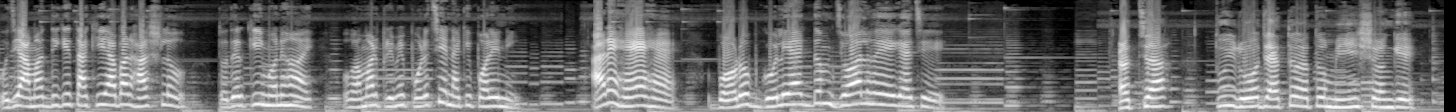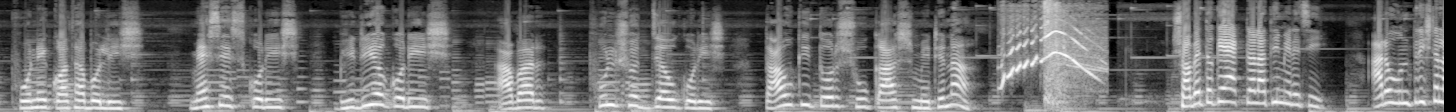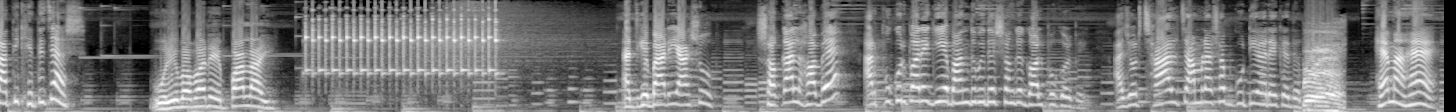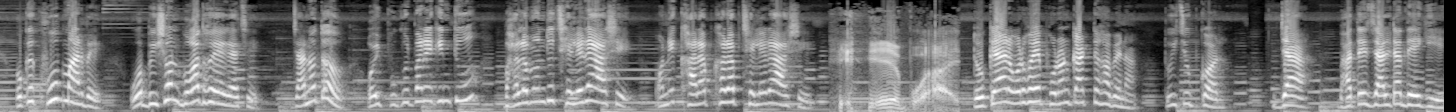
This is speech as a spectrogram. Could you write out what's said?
ও যে আমার দিকে তাকিয়ে আবার হাসলো তোদের কি মনে হয় ও আমার প্রেমে পড়েছে নাকি পড়েনি? আরে হ্যাঁ হ্যাঁ বরফ গলে একদম জল হয়ে গেছে। আচ্ছা তুই রোজ এত এত মেয়ের সঙ্গে ফোনে কথা বলিস মেসেজ করিস ভিডিও করিস আবার ফুলসজ্জাও করিস। তাও কি তোর সুখ আস মেটে না? সবে তোকে একটা লাথি মেরেছি। আরও উনত্রিশটা লাথি খেতে চাস? ওরে বাবা রে পালাই। আজকে বাড়ি আসুক। সকাল হবে আর পুকুর পাড়ে গিয়ে বান্ধবীদের সঙ্গে গল্প করবে। আজ ওর ছাল চামড়া সব গুটিয়ে রেখে দেবো। হ্যাঁ মা হ্যাঁ ওকে খুব মারবে। ও ভীষণ বধ হয়ে গেছে। জানো তো ওই পুকুর পাড়ে কিন্তু ভালো মন্দ ছেলেরা আসে। অনেক খারাপ খারাপ ছেলেরা আসে। তোকে আর ওর হয়ে ফোরন কাটতে হবে না। তুই চুপ কর। যা ভাতের জালটা দে গিয়ে।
